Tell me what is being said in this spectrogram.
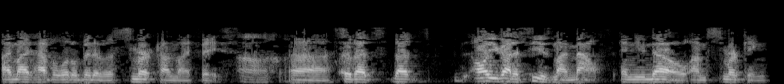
I might have a little bit of a smirk on my face. Uh, uh, so that's that's all you got to see is my mouth, and you know I'm smirking.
